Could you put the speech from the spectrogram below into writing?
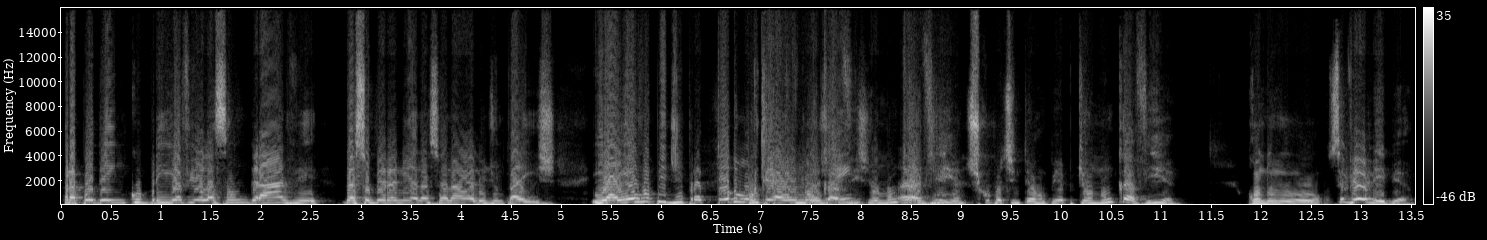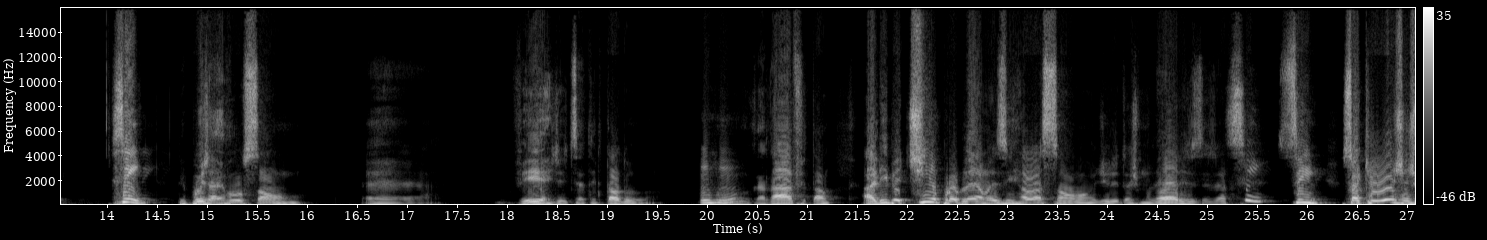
para poder encobrir a violação grave da soberania nacional ali de um país. E aí eu vou pedir para todo mundo Porque que está eu ouvindo nunca a gente, vi, eu nunca É, vi, diga. desculpa te interromper, porque eu nunca vi quando você vê a Líbia, Sim, depois da revolução é, verde, etc e tal do, uhum. do Gaddafi e tal, a Líbia tinha problemas em relação ao direito das mulheres, etc. sim, Sim, só que hoje as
